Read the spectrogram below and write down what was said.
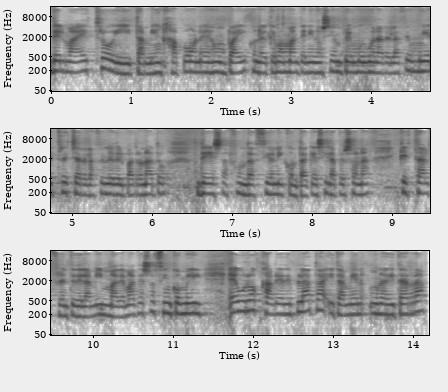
del maestro y también Japón es un país con el que hemos mantenido siempre muy buena relación, muy estrecha relación desde el patronato de esa fundación y con Takeshi, la persona que está al frente de la misma. Además de esos 5.000 euros, cabria de plata y también una guitarra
